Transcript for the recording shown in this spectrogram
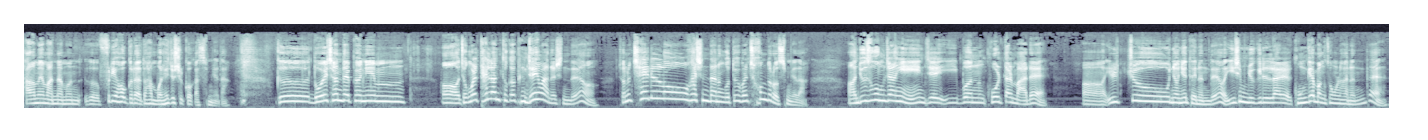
다음에 만나면 그 free hug라도 한번 해주실 것 같습니다. 그 노회찬 대표님 어 정말 탤런트가 굉장히 많으신데요. 저는 첼로 하신다는 것도 이번에 처음 들었습니다. 아, 뉴스공장이 이제 이번 9월달 말에 어 1주년이 되는데요. 26일 날 공개 방송을 하는데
